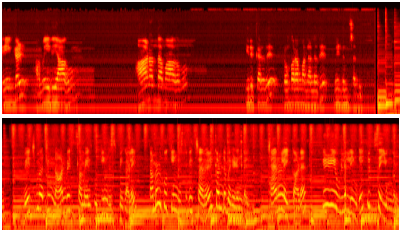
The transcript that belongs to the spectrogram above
நீங்கள் அமைதியாகவும் ஆனந்தமாகவும் இருக்கிறது ரொம்ப ரொம்ப நல்லது. மீண்டும் சந்திப்போம். வெஜ் மற்றும் நான்வெஜ் சமையல் குக்கிங் ரெசிபிகளை தமிழ் குக்கிங் ரெசிபி சேனலில் கண்டு மகிழுங்கள். சேனலை காண கீழே உள்ள லிங்கை கிளிக் செய்யுங்கள்.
